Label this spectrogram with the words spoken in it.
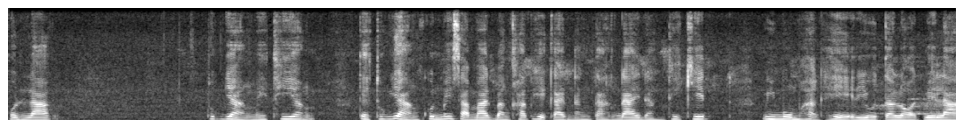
คนรัก ทุกอย่างไม่เที่ยง แต่ทุกอย่างคุณไม่สามารถบังคับเหตุการณ์ต่าง ๆ ได้ดังที่คิด มีมุมหักเหอยู่ตลอดเวลา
